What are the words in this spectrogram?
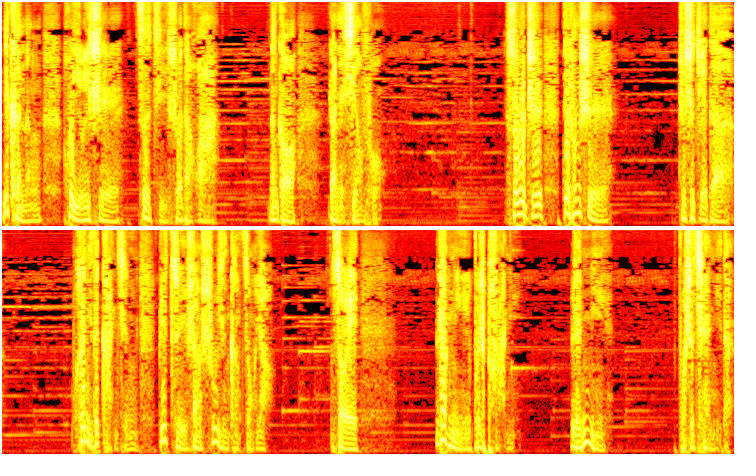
你可能会以为是自己说的话能够让人幸福。殊不知，对方是，只是觉得和你的感情比嘴上输赢更重要。所谓让你不是怕你，忍你不是欠你的。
